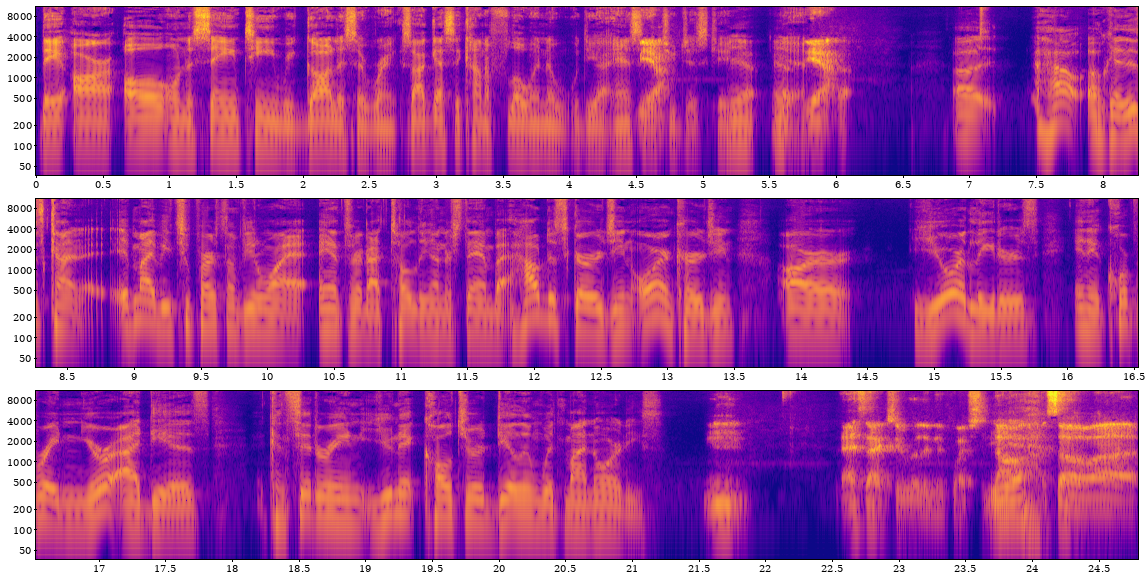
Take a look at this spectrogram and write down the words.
they are all on the same team regardless of rank. So I guess it kind of flow into with your answer Yeah. that you just gave. Yeah, yeah. Yeah. Uh, how okay this kind of it might be too personal if you don't want to answer it i totally understand but how discouraging or encouraging are your leaders in incorporating your ideas considering unit culture dealing with minorities Mm. That's actually a really good question. No, Yeah. so uh,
